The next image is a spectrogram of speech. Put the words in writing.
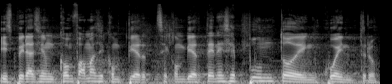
Inspiración con fama se convierte, en ese punto de encuentro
